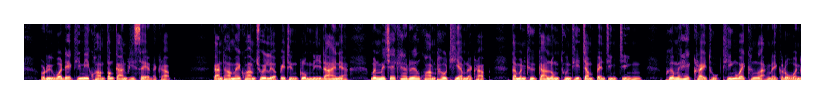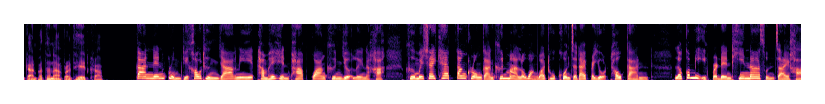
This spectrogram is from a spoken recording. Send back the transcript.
ๆ หรือว่าเด็กที่มีความต้องการพิเศษนะครับ การทำให้ความช่วยเหลือไปถึงกลุ่มนี้ได้เนี่ยมันไม่ใช่แค่เรื่องความเท่าเทียมนะครับ แต่มันคือการลงทุนที่จำเป็นจริง ๆ เพื่อไม่ให้ใครถูกทิ้งไว้ข้างหลังในกระบวนการพัฒนาประเทศครับ การเน้นกลุ่มที่เข้าถึงยากนี่ทำให้เห็นภาพกว้างขึ้นเยอะเลยนะคะ คือไม่ใช่แค่ตั้งโครงการขึ้นมาแล้วหวังว่าทุกคนจะได้ประโยชน์เท่ากัน แล้วก็มีอีกประเด็นที่น่าสนใจค่ะ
